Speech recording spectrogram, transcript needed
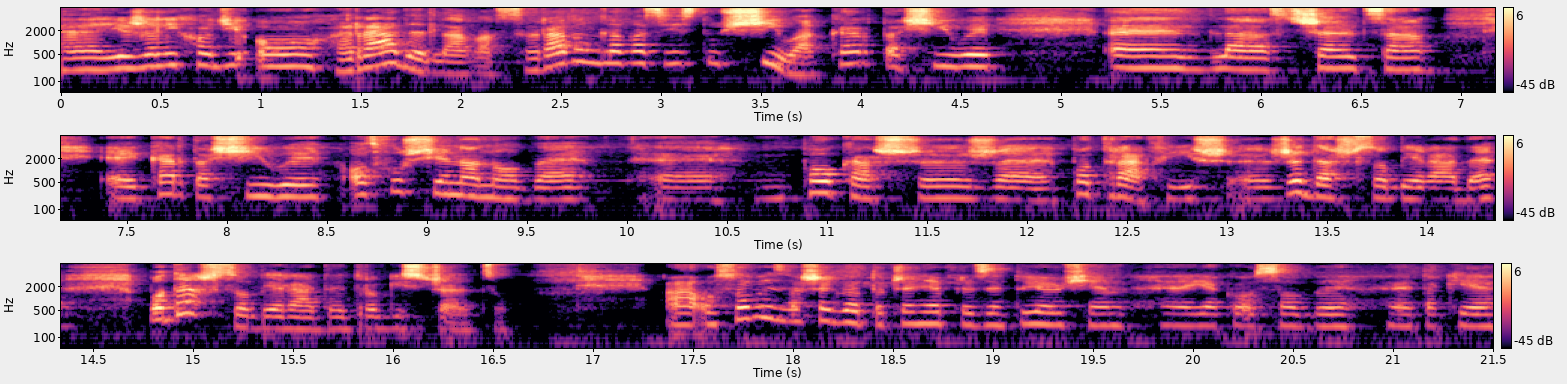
E, Jeżeli chodzi o radę dla Was, radą dla Was jest tu siła, karta siły e, dla strzelca, e, karta siły, otwórz się na nowe, pokaż, że potrafisz, że dasz sobie radę, bo dasz sobie radę, drogi strzelcu. A osoby z Waszego otoczenia prezentują się e, jako osoby e, takie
